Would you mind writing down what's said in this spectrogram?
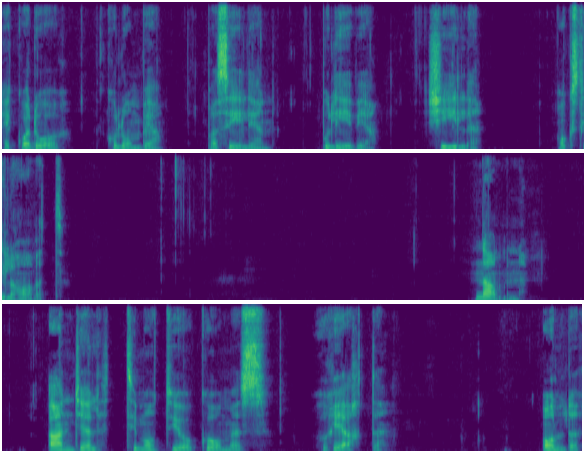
Ecuador, Colombia, Brasilien, Bolivia, Chile och Stilla havet. Namn. Angel Timoteo Gomez Uriarte. Ålder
